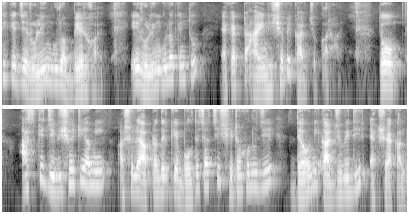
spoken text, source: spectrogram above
থেকে যে রুলিংগুলো বের হয়, এই রুলিংগুলো কিন্তু এক একটা আইন হিসেবে কার্যকর হয়। তো আজকে যে বিষয়টি আমি আসলে আপনাদেরকে বলতে চাচ্ছি, সেটা হলো যে দেওয়ানি কার্যবিধির একশো একান্ন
